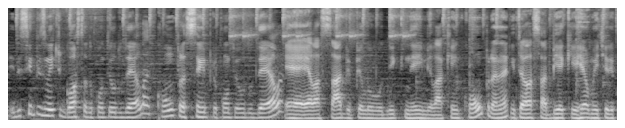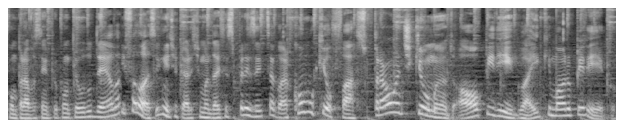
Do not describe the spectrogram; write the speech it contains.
Ele simplesmente gosta do conteúdo dela, compra sempre o conteúdo dela. É, ela sabe pelo nickname lá quem compra, né? Então ela sabia que realmente ele comprava sempre o conteúdo dela e falou: ó, é seguinte, eu quero te mandar esses presentes agora. Como que eu faço? Para onde que eu mando? Ó, o perigo, aí que mora o perigo,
